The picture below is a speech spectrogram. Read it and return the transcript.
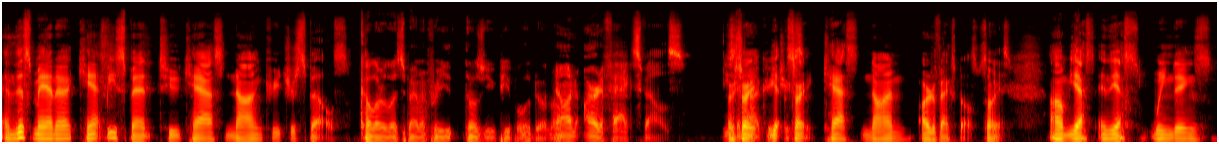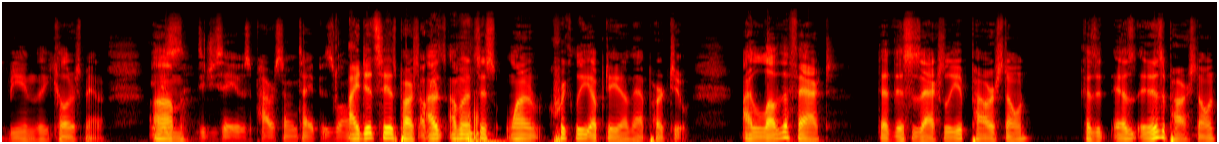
and this mana can't be spent to cast non-creature spells. Colorless mana for you, those of you people who don't know. Non-artifact spells. You Or sorry, yeah, sorry, cast non-artifact spells. Sorry. Yes. Um, yes, and yes, wingdings being the colorless mana. It is- Um, did you say it was a Power Stone type as well? I did say it's power. Stone. Okay. I was, I'm gonna just want to quickly update on that part too. I love the fact that this is actually a power stone because it is, it is a power stone,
